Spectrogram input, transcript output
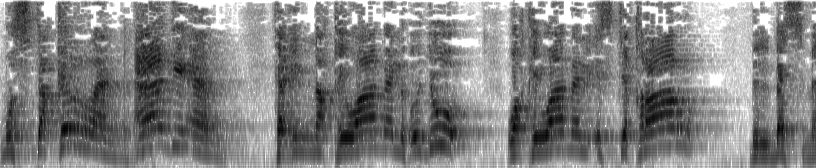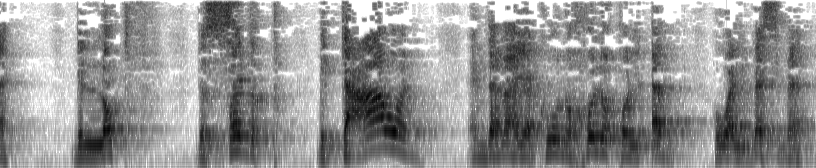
مستقرا هادئا. فإن قوام الهدوء وقوام الاستقرار بالبسمة باللطف بالصدق بالتعاون. عندما يكون خلق الأب هو البسمة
